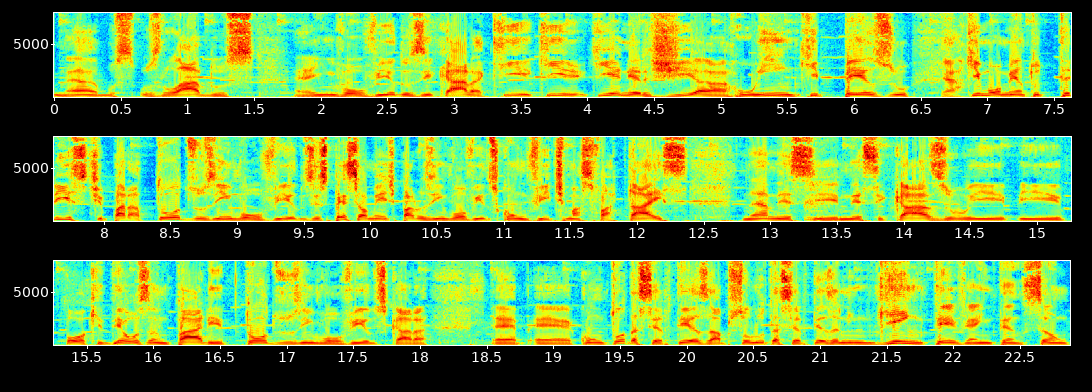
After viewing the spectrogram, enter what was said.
né, os, os lados é, envolvidos. E, cara, que, que, que energia ruim, que peso, que momento triste para todos os envolvidos, especialmente para os envolvidos com vítimas fatais, né, nesse, nesse caso. E, e, pô, que Deus ampare todos os envolvidos, cara, é, é, com toda certeza, absoluta certeza, ninguém teve a intenção,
